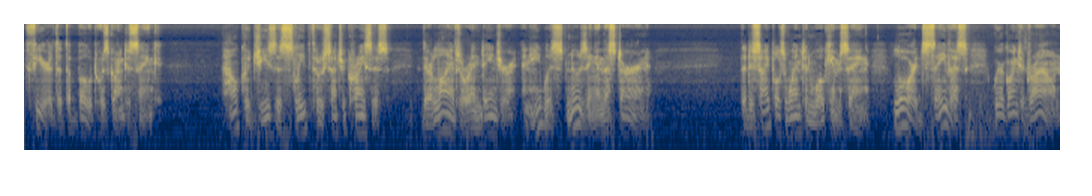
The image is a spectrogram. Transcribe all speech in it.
feared that the boat was going to sink. How could Jesus sleep through such a crisis? Their lives were in danger, and he was snoozing in the stern. The disciples went and woke him, saying, Lord, save us, we are going to drown.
